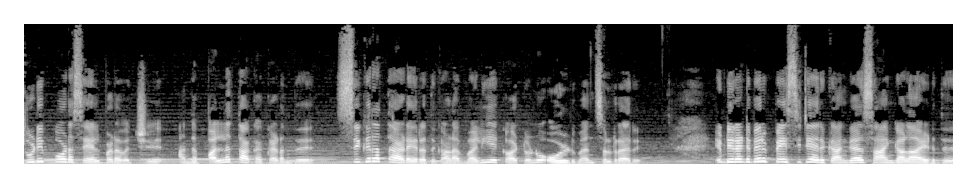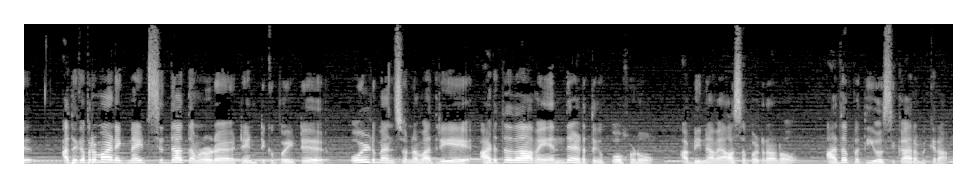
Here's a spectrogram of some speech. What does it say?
துடிப்போட செயல்பட வச்சு அந்த பள்ளத்தாக்க கடந்து சிகரத்தை அடையிறதுக்கான வழியை காட்டும்னு ஓல்டு மேன் சொல்றாரு. இப்படி ரெண்டு பேரும் பேசிட்டே இருக்காங்க சாயங்காலம் ஆயிடுது. அதுக்கப்புறமா அன்னைக்கு நைட் சித்தார்த் அவனோட டென்ட்டுக்கு போயிட்டு ஓல்டு மேன் சொன்ன மாதிரியே அடுத்ததா அவன் எந்த இடத்துக்கு போகணும்? அப்படின்னு அவன் ஆசைப்படுறானோ அதை பத்தி யோசிக்க ஆரம்பிக்கிறான்.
